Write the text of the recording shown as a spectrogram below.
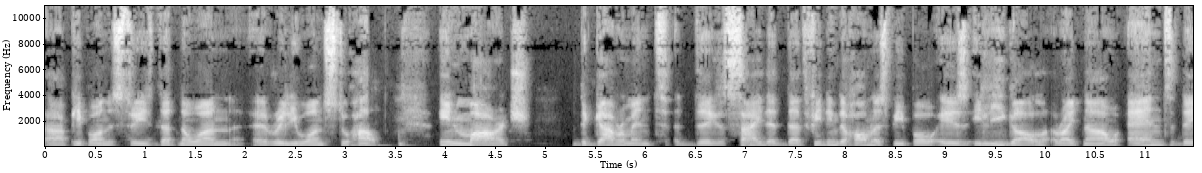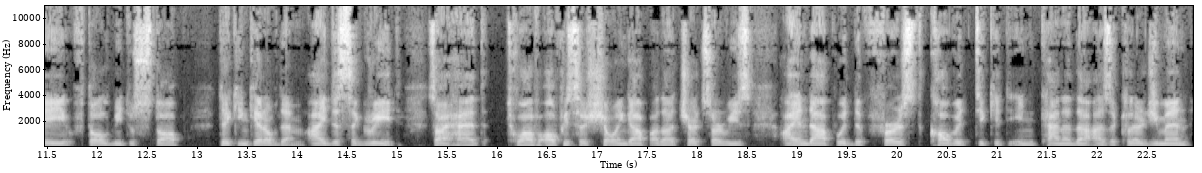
uh, people on the streets that no one uh, really wants to help. In March, the government decided that feeding the homeless people is illegal right now, and they told me to stop taking care of them. I disagreed. So I had 12 officers showing up at a church service. I end up with the first COVID ticket in Canada as a clergyman,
